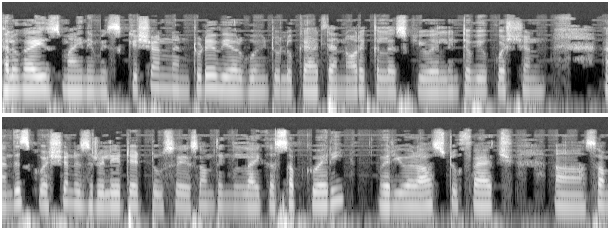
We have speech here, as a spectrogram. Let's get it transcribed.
Hello guys, my name is Kishan and today we are going to look at an Oracle SQL interview question. And this question is related to say something like a subquery where you are asked to fetch uh, some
